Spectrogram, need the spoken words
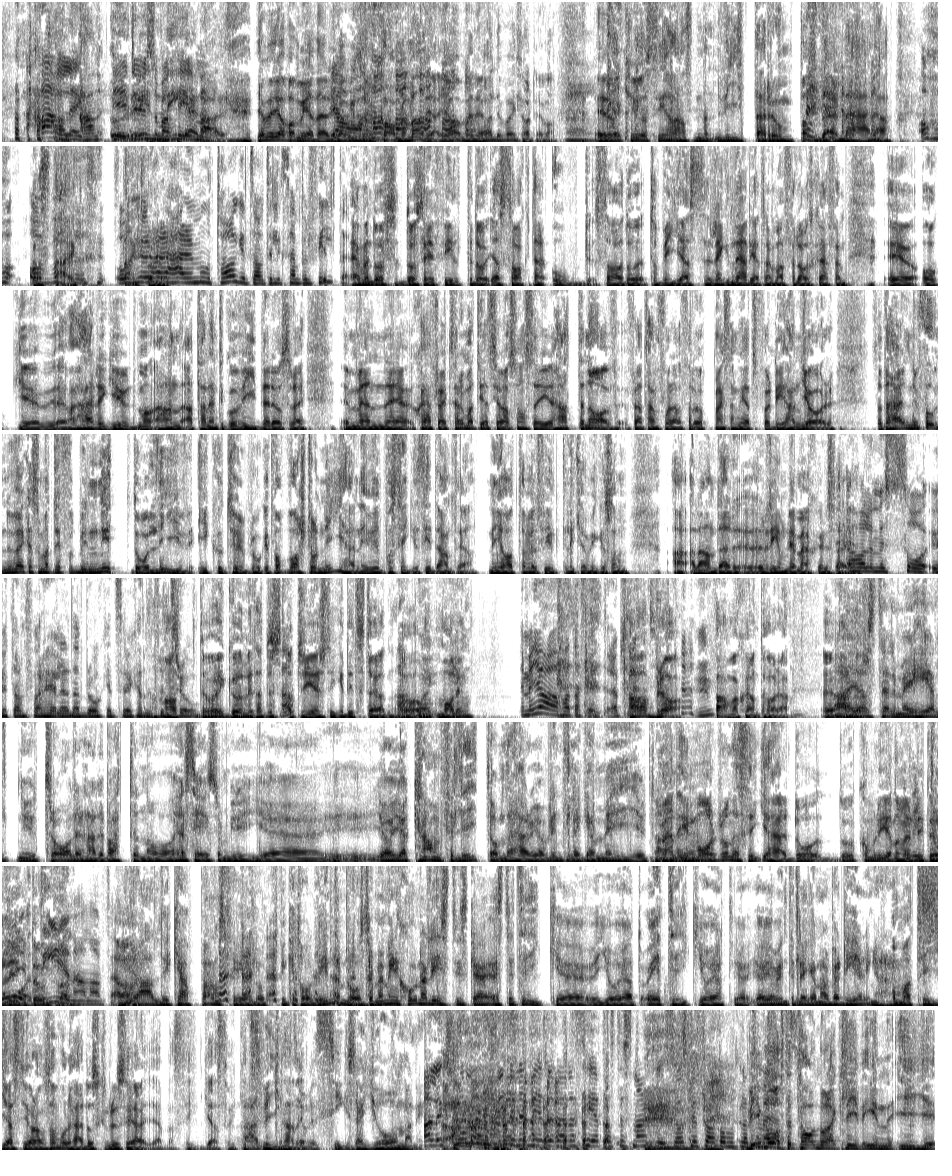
Alex, han det är du som har filmat. Ja, men jag var med där, jag Ja. var som kameraman. Ja. Ja, men ja, det var ju klart jag var. Eh, Det var kul att se hans vita rumpa så där nära. Och, och, starkt. och Starkt hur av har det här mottagits av till exempel Filter? Ja, men då, då säger Filter då, jag saknar ord, sa då Tobias Regnell, heter han var förlagschefen. Eh, och eh, herregud, han, att han inte går vidare och sådär. Men eh, chefredaktör Mattias Göransson säger hatten av för att han får i alla fall uppmärksamhet för det han gör. Så det här, nu, får, nu verkar det som att det får bli nytt då, liv i kulturbråket. Var, var står ni här? Ni är på Sigges sida antar jag? Ni hatar väl Filter lika mycket som alla andra rimliga människor i Sverige? Jag håller mig så utanför hela det där bråket så det kan du inte Ja, tro. det var ju gulligt att du, att du ger Sigge ditt stöd. Och, Malin? Nej, men jag hatar filter, absolut. Ja, bra. Fan vad skönt att höra. Eh, Ja, jag ställer mig helt neutral i den här debatten och jag säger som Gry, eh, jag, jag kan för lite om det här och jag vill inte lägga mig i. Utan, Men eh, imorgon när Sigge är här, då, då kommer du igenom en liten då, ryggdump det är en annan Det femma. är aldrig kappans fel åt vilket håll vinden blåser. Men min journalistiska estetik eh, gör att, och etik gör ju att jag, jag vill inte lägga några värderingar. Om Mattias Göransson vore här, då skulle du säga jävla Sigge alltså, vilket svin han är. Sig, så gör man inte. Alex Schulman, vilken är medievärldens hetaste snackis? Vad ska vi prata om på plats Vi måste ta några kliv in i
